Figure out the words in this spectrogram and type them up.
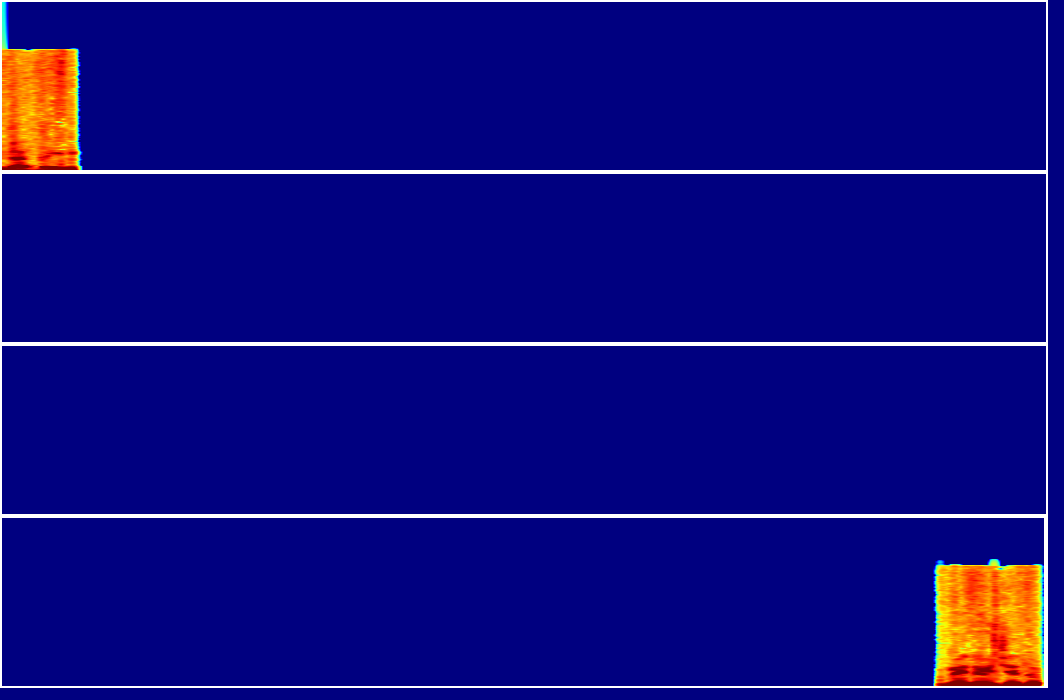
Bir dakika. in- Gitmeden önce dur.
